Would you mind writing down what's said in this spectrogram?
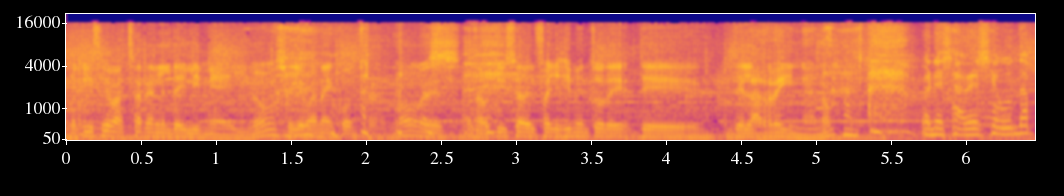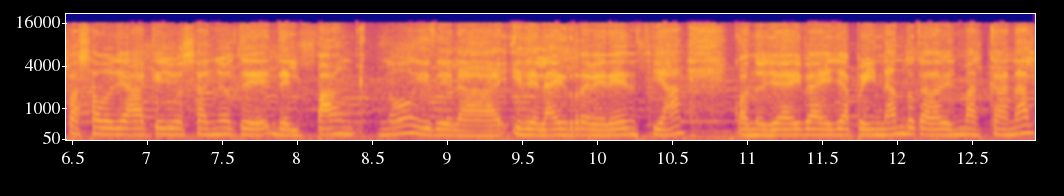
La noticia va a estar en el Daily Mail, ¿no? Se le van a encontrar, ¿no? Es la noticia del fallecimiento de, la reina, ¿no? Bueno, Isabel II ha pasado ya aquellos años del punk, ¿no? Y de, la, de irreverencia, cuando ya iba ella peinando cada vez más canal.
